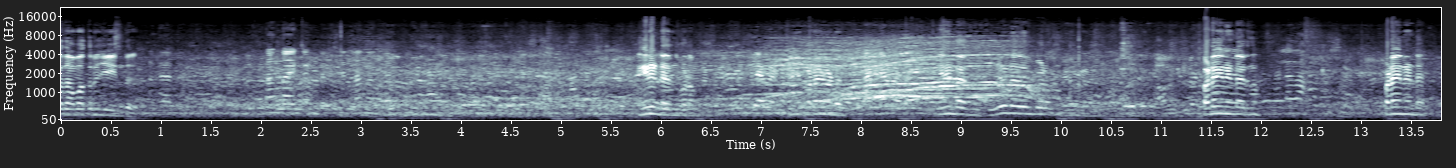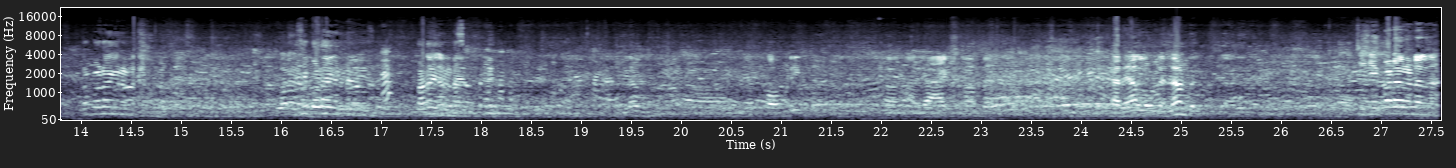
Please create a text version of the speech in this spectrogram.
കഥാപാത്രം ചെയ്യുന്നത്. നന്നായിട്ടുണ്ട്. എല്ലാം എങ്ങനെയുണ്ടായിരുന്നു പടം? പടം എങ്ങനെയുണ്ടായിരുന്നു? എങ്ങനെയുണ്ടായിരുന്നു പടം എങ്ങനെയുണ്ടായിരുന്നു? പടം എങ്ങനെയുണ്ട്? കോമഡി. ആക്ഷൻ ഉണ്ട്. കരയാനുള്ള എല്ലാം ഉണ്ട്. ചേച്ചി പടം എങ്ങനെയുണ്ടായിരുന്നു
